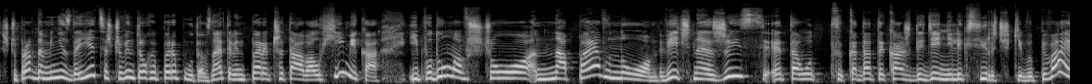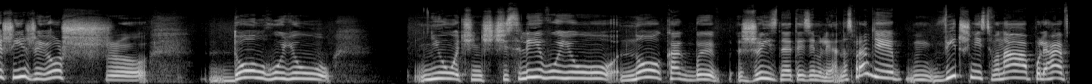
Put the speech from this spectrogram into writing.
Щоправда, мені здається, що він трохи перепутав. Знаєте, він перечитав алхіміка і подумав, що напевно вічна жизнь – це от коли ти кожен день еліксирчики випиваєш і живеш е, долгую, не очень счастливою, но как би жизнь на цій землі. Насправді вічність вона полягає в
